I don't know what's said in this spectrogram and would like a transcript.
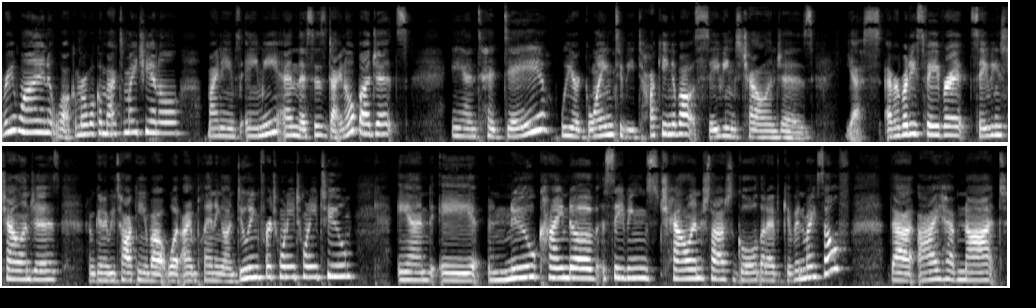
everyone, welcome or welcome back to my channel. My name's Amy and this is Dino Budgets. And today we are going to be talking about savings challenges. Yes, everybody's favorite savings challenges. I'm going to be talking about what I'm planning on doing for 2022 and a new kind of savings challenge slash goal that I've given myself that I have not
